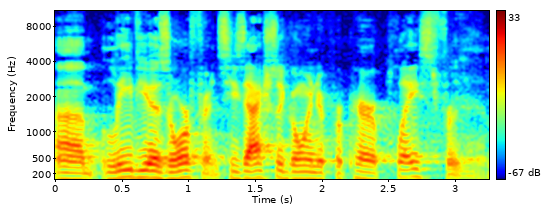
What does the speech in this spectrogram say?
um, leave you as orphans. He's actually going to prepare a place for them.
